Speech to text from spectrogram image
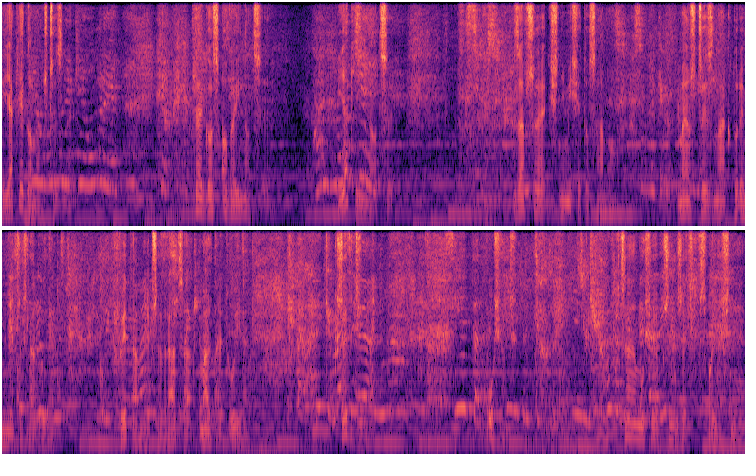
jakiego mężczyzny? Tego z owej nocy. Jakiej nocy? Zawsze śni mi się to samo. Mężczyzna, który mnie prześladuje. Chwyta mnie, przewraca, maltretuje. Krzywdzi. Usiądź. Chcę mu się przyjrzeć w swoim śnie.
